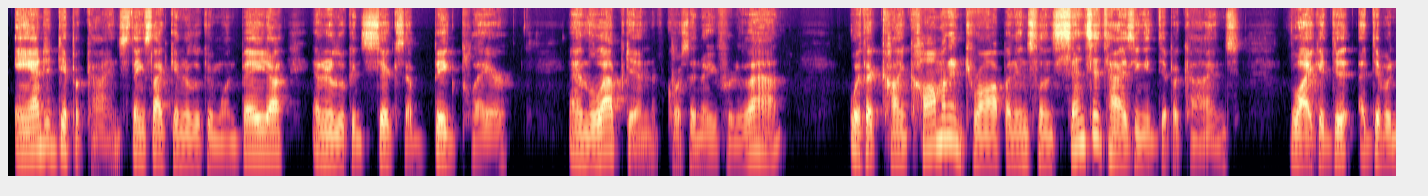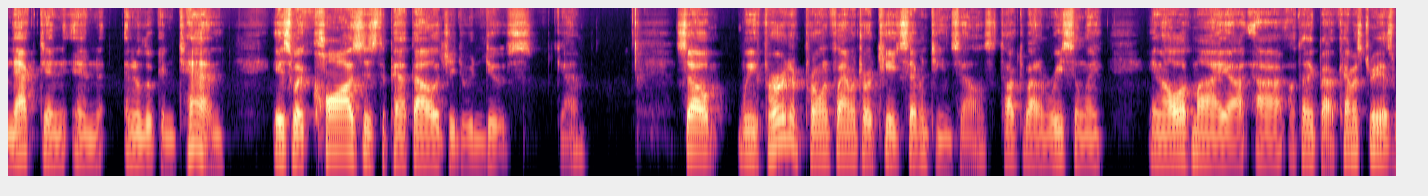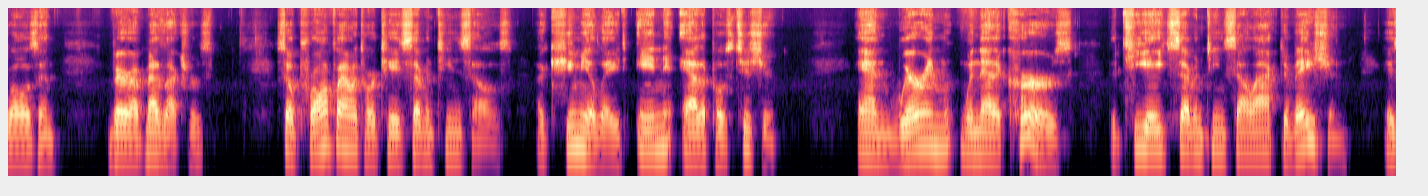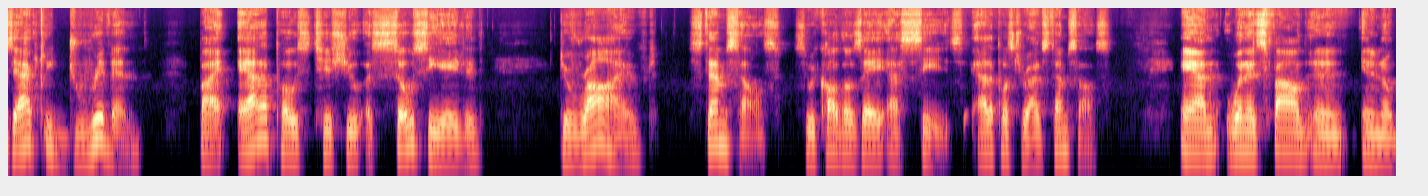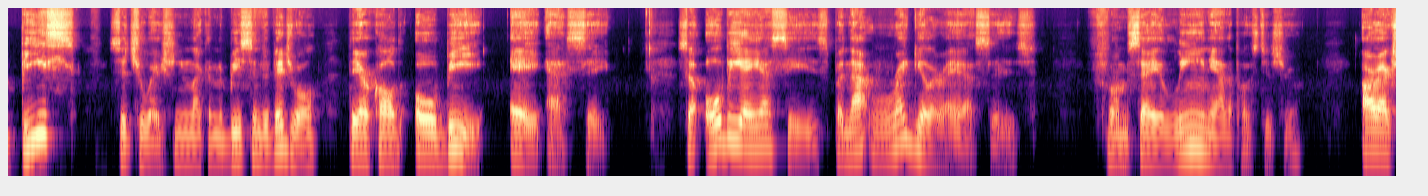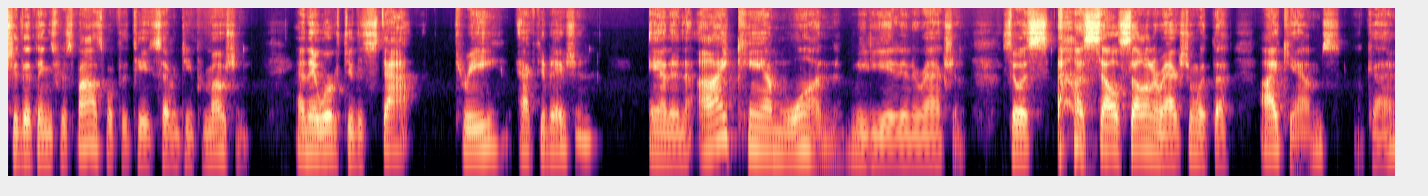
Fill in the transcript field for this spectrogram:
and adipokines, things like interleukin 1 beta, interleukin 6, a big player, and leptin, of course, I know you've heard of that, with a concomitant drop in insulin sensitizing adipokines like adiponectin and interleukin 10 is what causes the pathology to induce. Okay. So we've heard of pro-inflammatory Th17 cells, talked about them recently in all of my uh, uh, authentic biochemistry as well as in Verev Med lectures. So pro-inflammatory Th17 cells accumulate in adipose tissue. And wherein, when that occurs, the Th17 cell activation is actually driven by adipose tissue associated derived stem cells. So we call those ASCs, adipose derived stem cells. And when it's found in an, in an obese situation, like an obese individual, they are called OBASC. So OBASCs, but not regular ASCs, from, say, lean adipose tissue are actually the things responsible for the Th17 promotion. And they work through the STAT3 activation and an ICAM1 mediated interaction. So a cell cell interaction with the ICAMs, okay?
